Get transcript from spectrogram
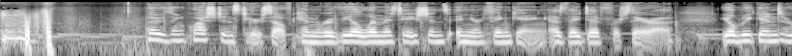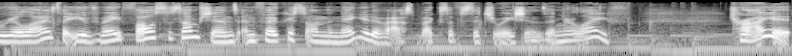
Posing questions to yourself can reveal limitations in your thinking, as they did for Sarah. You'll begin to realize that you've made false assumptions and focused on the negative aspects of situations in your life. Try it.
